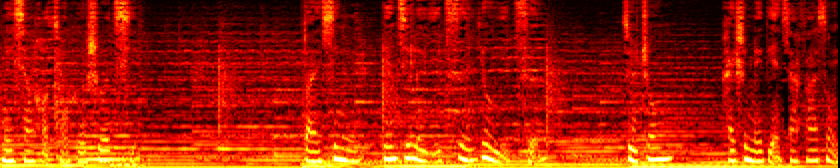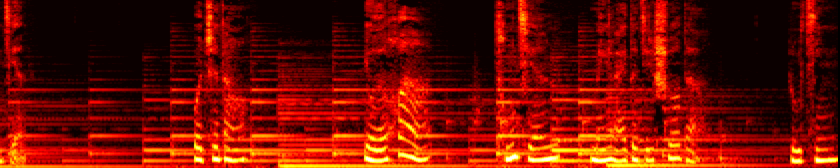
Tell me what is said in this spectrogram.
没想好从何说起。短信编辑了一次又一次，最终还是没点下发送键。我知道，有的话。从前没来得及说的，如今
